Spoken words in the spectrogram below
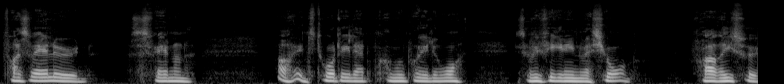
fra Svaløen, altså svanerne, og en stor del af dem kom ud på Eleor. Så vi fik en invasion fra Risø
